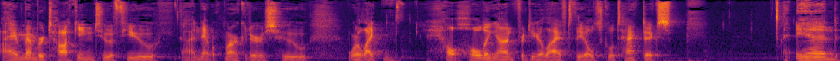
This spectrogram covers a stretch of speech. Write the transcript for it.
I remember talking to a few uh, network marketers who were like holding on for dear life to the old school tactics, and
